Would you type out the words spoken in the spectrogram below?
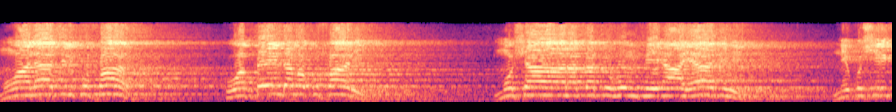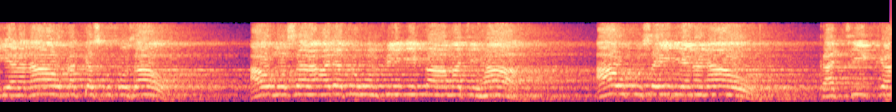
muwalati al-kufar kuwapenda makufari musharakatuhum fi a'yadihim ni kushirikiana nao katika sikukuu zao au musaadatuhum fi iqamatiha au kusaidiana nao katika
